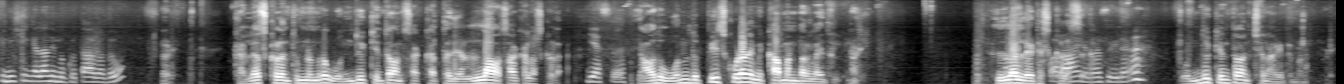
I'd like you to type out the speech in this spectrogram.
ಫಿನಿಶಿಂಗ್ ಎಲ್ಲ ನಿಮಗೆ ಗೊತ್ತಾಗೋದು. ನೋಡಿ ಕಲರ್ಸ್ಗಳಂತೂ ನಮ್ಗೆ ಒಂದಕ್ಕಿಂತ ಒಂದು ಸಕ್ಕತ್ತದೆ ಎಲ್ಲ ಹೊಸ ಕಲರ್ಸ್ಗಳು ಎಸ್ ಸರ್ ಯಾವುದು ಒಂದು ಪೀಸ್ ಕೂಡ ನಿಮಗೆ ಕಾಮನ್ ಬರಲ್ಲ ಇದ್ರಲ್ಲಿ ನೋಡಿ. ಎಲ್ಲ ಲೇಟೆಸ್ಟ್ ಕಲರ್ಸ್ ಸೀರೆ. ಒಂದಕ್ಕಿಂತ ಒಂದು ಚೆನ್ನಾಗಿದೆ ಮೇಡಮ್ ನೋಡಿ.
